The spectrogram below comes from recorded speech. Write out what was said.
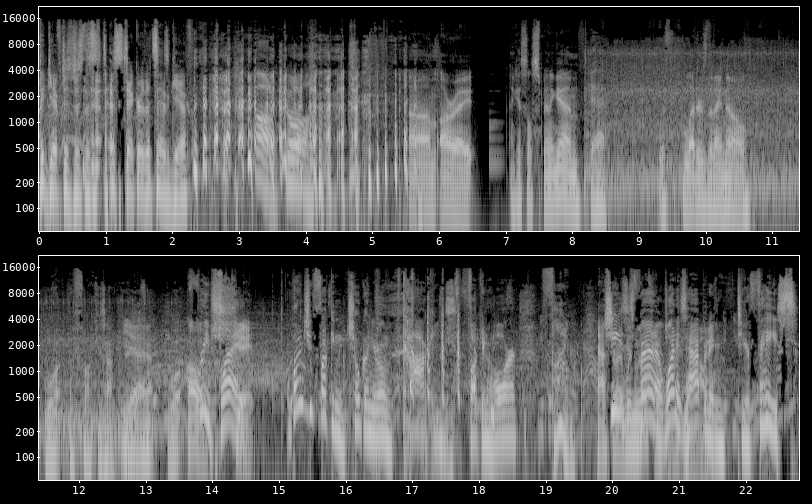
The gift is just a, st- a sticker that says gift. oh, cool. um, all right. I guess I'll spin again. Yeah. With letters that I know. What the fuck is happening? Yeah, I know. What? Oh, Free play. shit. Why don't you fucking choke on your own cock, you fucking whore? Fine. After Jesus, win Wheel of Vanna, what is Wow. happening to your face?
